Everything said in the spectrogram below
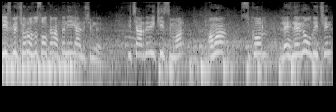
İzmir Çoruhlu sol kanattan iyi geldi şimdi. İçeride iki isim var. Ama skor lehlerine olduğu için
